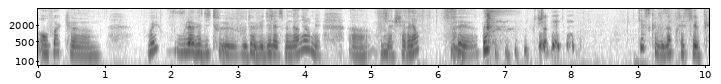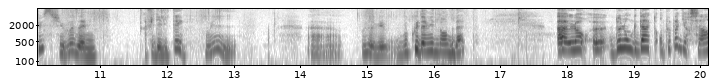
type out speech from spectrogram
on voit que, oui, vous l'avez dit, tout- euh, vous l'avez dit la semaine dernière, mais euh, vous ne lâchez rien. C'est, euh. Qu'est-ce que vous appréciez le plus chez vos amis? La fidélité. Oui. Euh, vous avez beaucoup d'amis de longue date Alors, euh, de longue date, on ne peut pas dire ça,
